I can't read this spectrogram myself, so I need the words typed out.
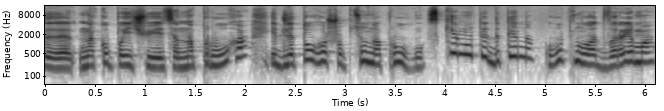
е, накопичується напруга, і для того, щоб цю напругу скинути, дитина гупнула дверима.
